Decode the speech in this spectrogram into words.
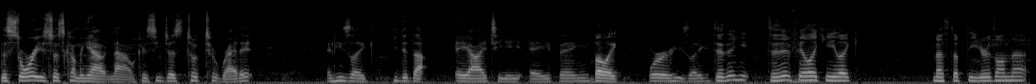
The story is just coming out now because he just took to Reddit, and he's like, he did the AITA thing but like where he's like, didn't he didn't it feel like he like messed up the years on that?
